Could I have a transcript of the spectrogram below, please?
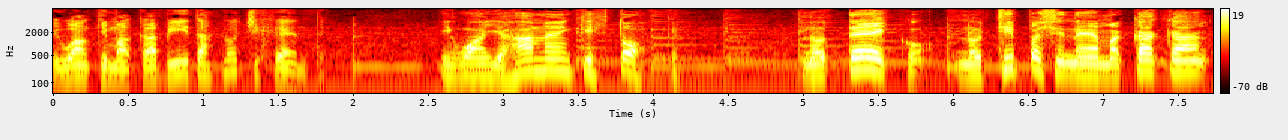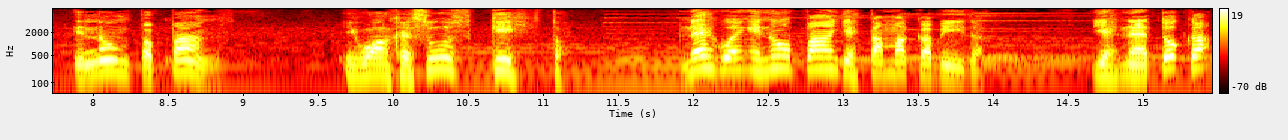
iwan quimaca vida nochi gente. Iwan yehamen quihtohqueh. Noteco, nochipa xinemacacan inon papan. Iwan Jesús quihto. Nehuen inon pan yeh tamaca vida. Yeh netoca,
